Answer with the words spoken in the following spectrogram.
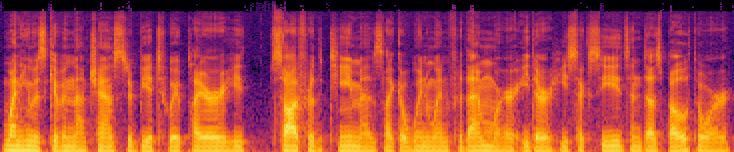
when he was given that chance to be a two way player, he saw it for the team as like a win win for them, where either he succeeds and does both, or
